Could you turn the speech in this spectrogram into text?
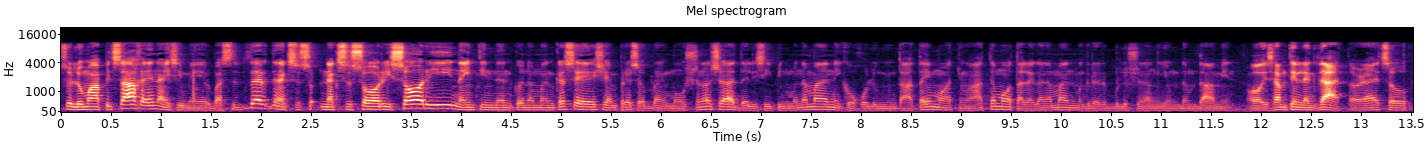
So lumapit sa akin ay si Mayor Basta Duterte, nagsus- nagsusorry-sorry, naintindihan ko naman kasi, syempre sobrang emotional siya, dahil isipin mo naman, ikukulong yung tatay mo at yung ate mo, talaga naman magre-revolution ang yung damdamin. Oh, something like that, alright? So,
